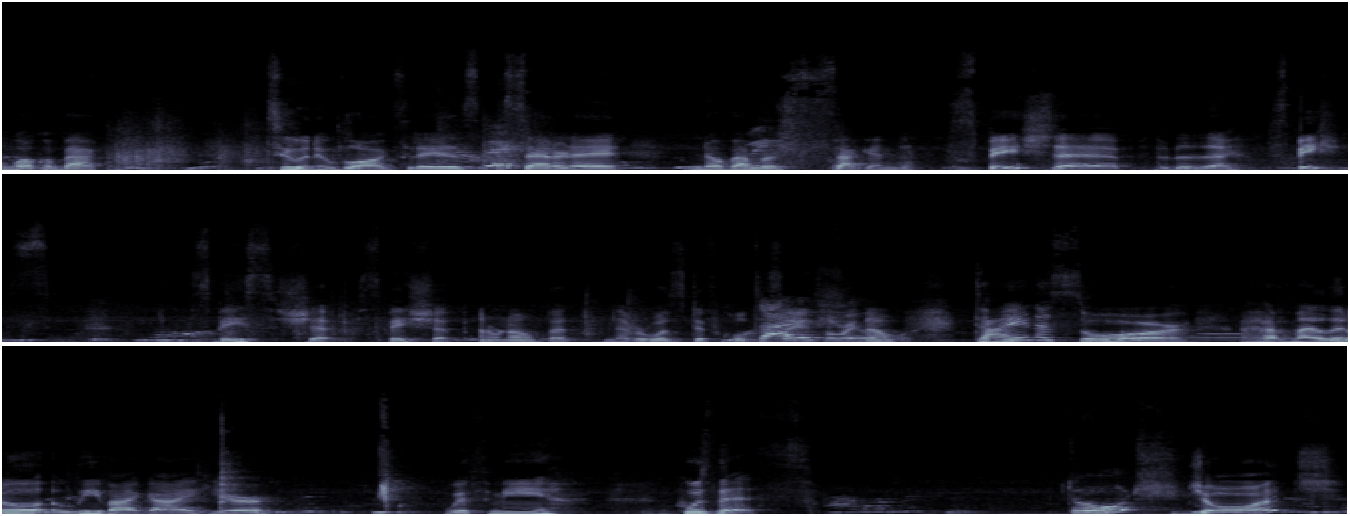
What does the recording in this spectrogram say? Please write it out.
and welcome back to a new vlog. Today is Saturday, November 2nd. Spaceship. Space. Spaceship. Spaceship. I don't know. That never was difficult to say until right now. Dinosaur. I have my little Levi guy here with me. Who's this? George. George?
